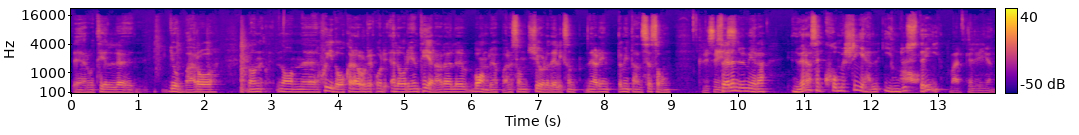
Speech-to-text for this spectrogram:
där och till eh, gubbar och någon, någon eh, skidåkare or, or, eller orienterare eller banlöpare som körde det liksom när det inte, de inte hade säsong. Precis. Så är det numera nu är det alltså en kommersiell industri. Ja, verkligen.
